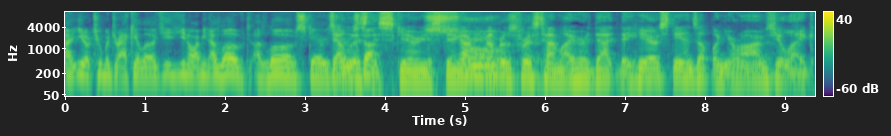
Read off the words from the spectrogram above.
uh, you know, Tomb of Dracula. You, you know, I mean, I loved, I love scary, That was stuff. the scariest thing. I remember the first time I heard that. The hair stands up on your arms. You're like,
